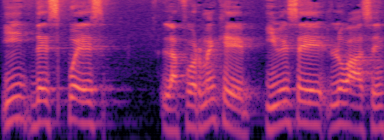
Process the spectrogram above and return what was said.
Y después, la forma en que IBC lo hace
